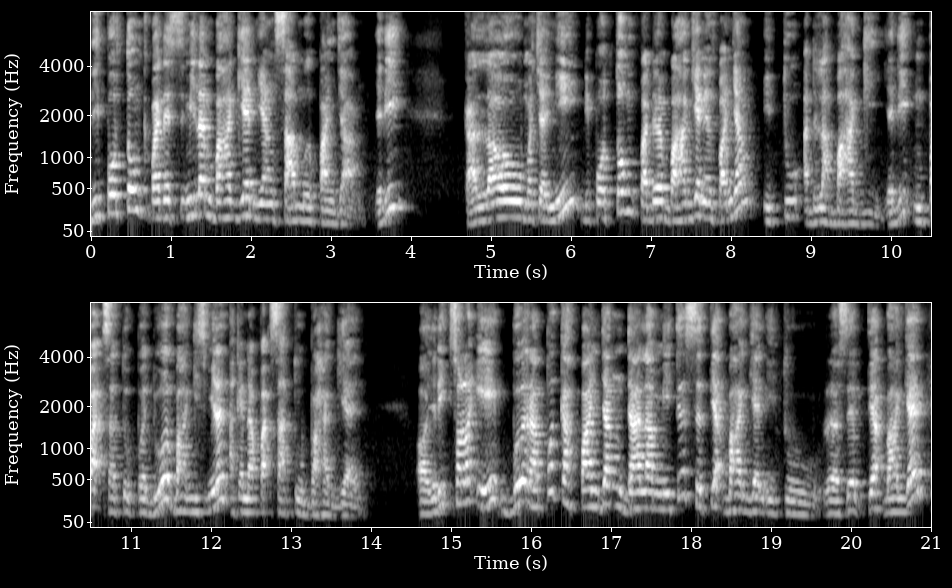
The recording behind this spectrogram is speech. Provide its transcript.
dipotong kepada 9 bahagian yang sama panjang. Jadi, kalau macam ini dipotong pada bahagian yang panjang, itu adalah bahagi. Jadi, 41 per 2 bahagi 9 akan dapat satu bahagian. Oh, jadi soalan A, berapakah panjang dalam meter setiap bahagian itu? Setiap bahagian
